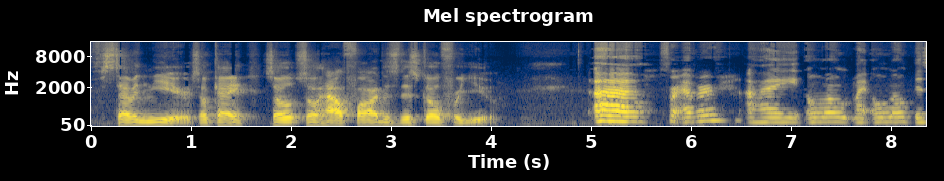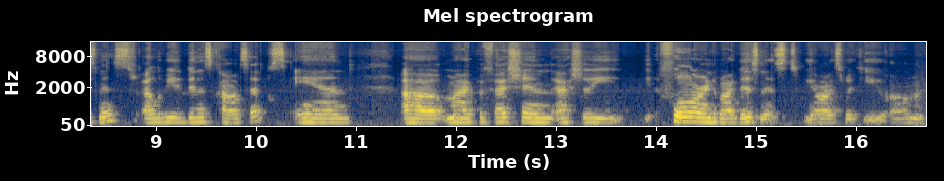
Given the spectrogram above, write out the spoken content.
seven years okay. So so how far does this go for you Uh, forever, I own my own business, Elevated Business Concepts, and uh, my profession actually formed my business. To be honest with you, um,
